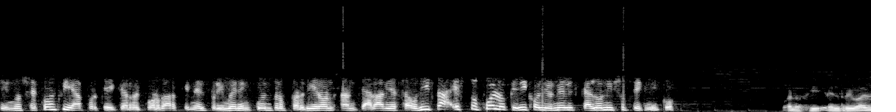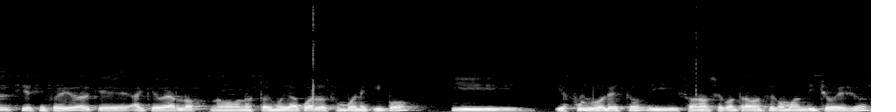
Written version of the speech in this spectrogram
que no se confía porque hay que recordar que en el primer encuentro perdieron ante Arabia Saudita. Esto fue lo que dijo Lionel Scaloni, su técnico. Bueno, sí, el rival sí es inferior, al que hay que verlo. No, no estoy muy de acuerdo, es un buen equipo y, es fútbol esto, y son 11 contra 11, como han dicho ellos,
